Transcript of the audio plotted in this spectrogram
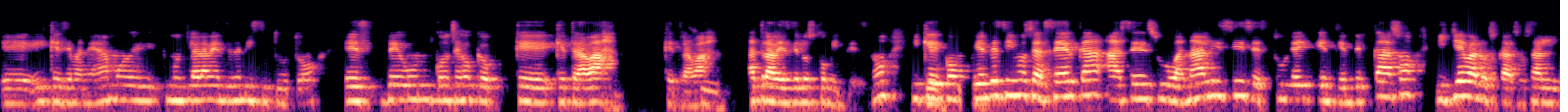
eh, y que se maneja muy, muy claramente en el instituto es de un consejo que, que, trabaja, que trabaja a través de los comités, ¿no? Y que, como bien decimos, se acerca, hace su análisis, estudia y entiende el caso y lleva los casos al,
